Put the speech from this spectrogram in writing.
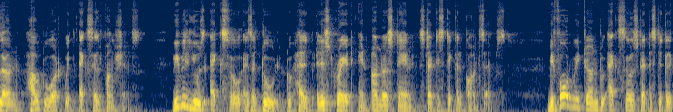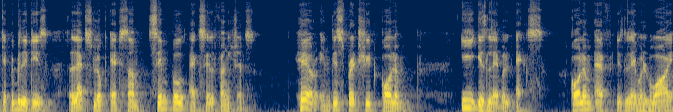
learn how to work with Excel functions. We will use Excel as a tool to help illustrate and understand statistical concepts. Before we turn to Excel statistical capabilities, let's look at some simple Excel functions. Here in this spreadsheet column, E is labeled X, column F is labeled Y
